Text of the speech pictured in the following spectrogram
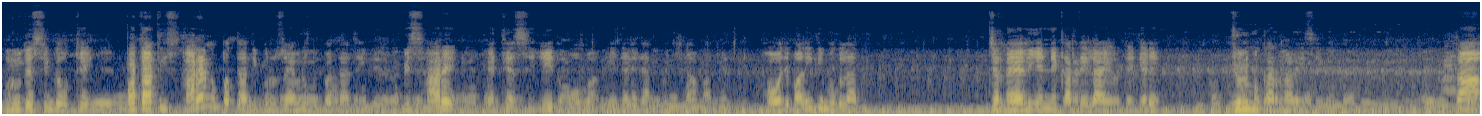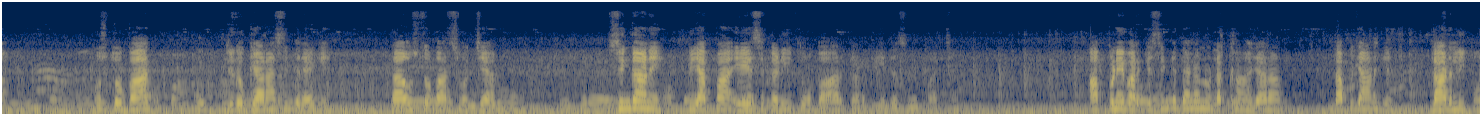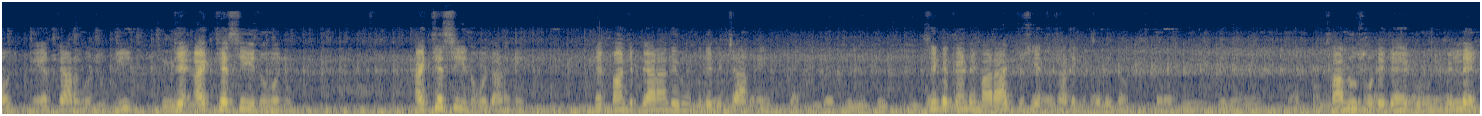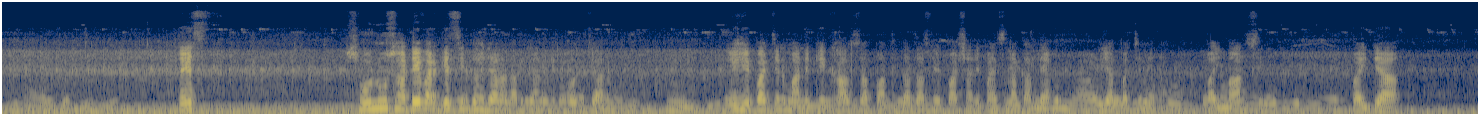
ਗੁਰੂ ਦੇ ਸਿੰਘ ਉੱਥੇ ਪਤਾ ਸੀ, ਸਾਰਿਆਂ ਨੂੰ ਪਤਾ ਸੀ, ਗੁਰੂ ਸਾਹਿਬ ਨੂੰ ਵੀ ਪਤਾ ਸੀ ਵੀ ਸਾਰੇ ਇੱਥੇ ਸ਼ਹੀਦ ਹੋਵਾਂਗੇ, ਜਿਹੜੇ ਜੰਗ ਵਿੱਚ ਜਾਵਾਂਗੇ। ਫੌਜ ਵਾਲੀ ਦੀ ਮੁਗਲਾਂ ਦੀ। ਜਰਨੈਲ ਹੀ ਇੰਨੇ ਕਰੜੇ ਲਾਏ ਹੋਏ ਤੇ ਜਿਹੜੇ ਜ਼ੁਲਮ ਕਰਨ ਵਾਲੇ ਸੀ ਤਾਂ ਉਸ ਤੋਂ ਬਾਅਦ ਜਦੋਂ 11 ਸਿੰਘ ਰਹਿ ਗਏ ਤਾਂ ਉਸ ਤੋਂ ਬਾਅਦ ਸੋਚਿਆ ਸਿੰਘਾਂ ਨੇ ਵੀ ਆਪਾਂ ਇਸ ਗੜੀ ਤੋਂ ਬਾਹਰ ਕੱਢ ਦਈਏ ਦਸਵੇਂ ਪਾਤਸ਼ਾਹ। ਆਪਣੇ ਵਰਗੇ ਸਿੰਘ ਤਾਂ ਇਹਨਾਂ ਨੂੰ ਲੱਖਾਂ ਹਜ਼ਾਰਾਂ ਲੱਭ ਜਾਣਗੇ। ਲਾਡਲੀ ਫੌਜ ਫੇਰ ਤਿਆਰ ਹੋ ਜੂਗੀ ਜੇ ਇੱਥੇ ਸ਼ਹੀਦ ਹੋ ਜੂ ਇੱਥੇ ਸ਼ਹੀਦ ਹੋ ਜਾਣਗੇ। ਤੇ ਪੰਜ ਪਿਆਰਾਂ ਦੇ ਰੂਪ ਦੇ ਵਿੱਚ ਆ ਕੇ ਸਿੰਘ ਕਹਿੰਦੇ ਮਹਾਰਾਜ ਤੁਸੀਂ ਇੱਥੇ ਸਾਡੇ ਕੇ ਚਲੇ ਜਾਓ। ਸਾਨੂੰ ਤੁਹਾਡੇ ਜਿਹੇ ਗੁਰੂ ਨਹੀਂ ਮਿਲਨੇ। ਤੇ ਸੋਨੂੰ ਸਾਡੇ ਵਰਗੇ ਸਿੰਘ ਹਜ਼ਾਰਾਂ ਲੱਭ ਜਾਣਗੇ ਫੌਜ ਤਿਆਰ ਹੋ ਇਹ ਬਚਨ ਮੰਨ ਕੇ ਖਾਲਸਾ ਪੰਥ ਦਾ ਦਸਵੇਂ ਪਾਤਸ਼ਾਹ ਨੇ ਫੈਸਲਾ ਕਰ ਲਿਆ ਵੀ ਆਪਾਂ ਚਲੇ ਭਾਈ ਮਾਨ ਸਿੰਘ, ਭਾਈ ਦਿਆ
